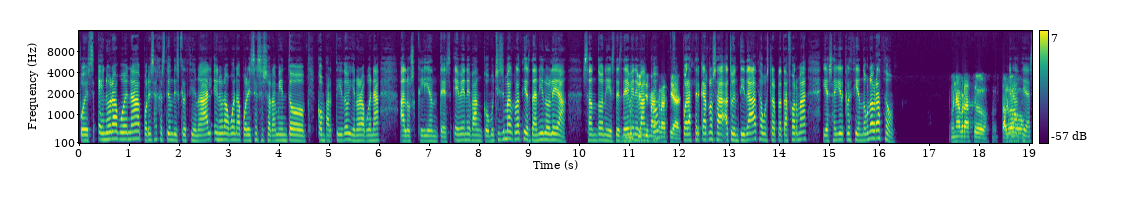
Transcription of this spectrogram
Pues enhorabuena por esa gestión discrecional, enhorabuena por ese asesoramiento compartido y enhorabuena a los clientes. EBN Banco. Muchísimas gracias, Daniel Olea Sandonis, desde EBN Banco, por acercarnos a, a tu entidad, a vuestra plataforma y a seguir creciendo. Un abrazo. Un abrazo. Hasta luego. Gracias.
